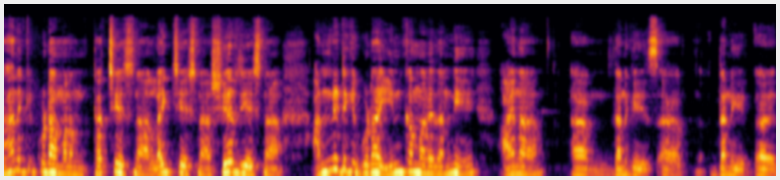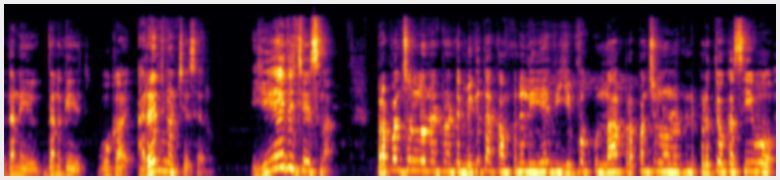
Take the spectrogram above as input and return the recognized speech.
దానికి కూడా మనం టచ్ చేసిన లైక్ చేసిన షేర్ చేసిన అన్నిటికీ కూడా ఇన్కమ్ అనేదాన్ని ఆయన దానికి దాని దాని దానికి ఒక అరేంజ్మెంట్ చేశారు. ఏది చేసినా ప్రపంచంలో ఉన్నటువంటి మిగతా కంపెనీలు ఏవి ఇవ్వకున్నా ప్రపంచంలో ఉన్నటువంటి ప్రతి ఒక్క సీఓ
